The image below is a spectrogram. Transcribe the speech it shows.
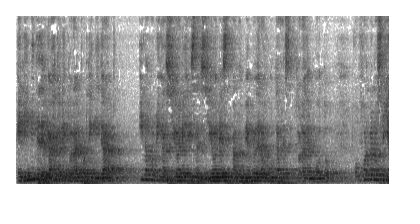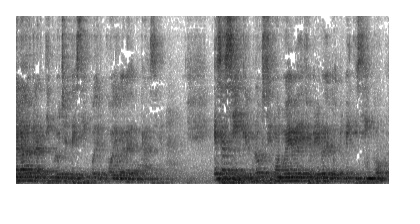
el límite del gasto electoral por dignidad y las obligaciones y sanciones a los miembros de la Junta Receptora del Voto, conforme a lo señalado en el artículo 85 del Código de la Democracia. Es así que el próximo 9 de febrero de 2025,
